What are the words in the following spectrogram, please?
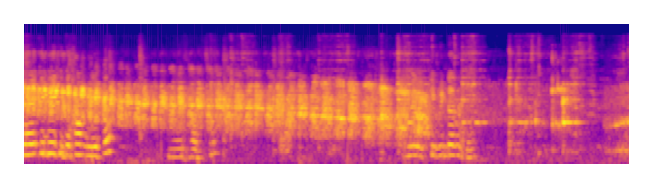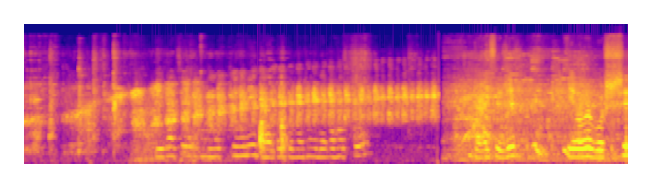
মেয়েকে দিয়েছি দেখো মেয়েটা মেয়ে খাচ্ছে মেয়ে টিফিনটা দেখো ঠিক আছে আমরা খেয়ে নিই তারপর তোমার সঙ্গে দেখা হচ্ছে গাইস এই যে এভাবে বসছে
